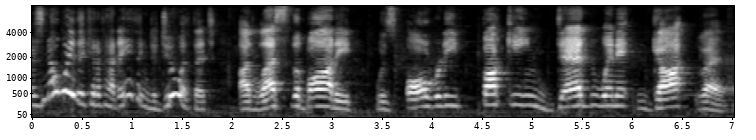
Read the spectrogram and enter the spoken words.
there's no way they could have had anything to do with it unless the body was already fucking dead when it got there.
